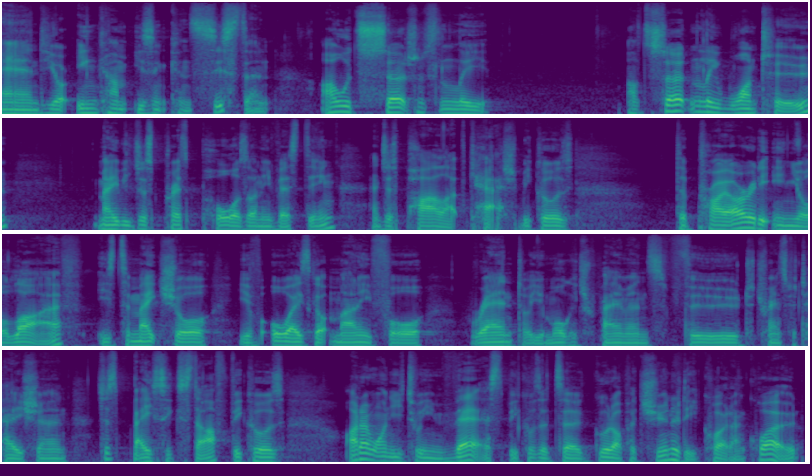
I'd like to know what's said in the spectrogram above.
and your income isn't consistent, I would certainly I'd certainly want to maybe just press pause on investing and just pile up cash because the priority in your life is to make sure you've always got money for rent or your mortgage repayments, food, transportation, just basic stuff because I don't want you to invest because it's a good opportunity, quote unquote.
